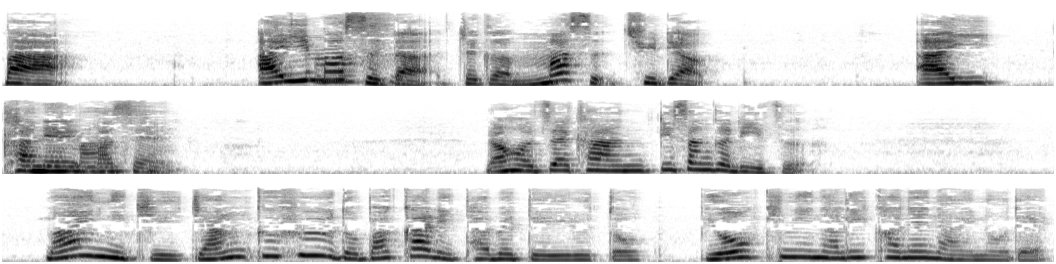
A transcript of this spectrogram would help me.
把あいます的这个ます去掉，遭えかねません。然后再看第三个例子。毎日ジャンクフードばかり食べていると病気になりかねないので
